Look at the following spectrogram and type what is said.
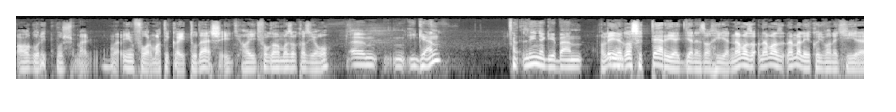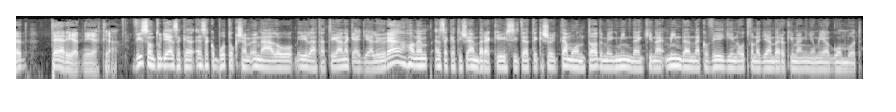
algoritmus, meg informatikai tudás, így, ha így fogalmazok, az jó? Öm, igen. Lényegében... A lényeg az, hogy terjedjen ez a hír. Nem, az, nem, az, nem elég, hogy van egy híred, terjednie kell. Viszont ugye ezek, ezek a botok sem önálló életet élnek egyelőre, hanem ezeket is emberek készítették, és ahogy te mondtad, még mindenkinek, mindennek a végén ott van egy ember, aki megnyomja a gombot.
